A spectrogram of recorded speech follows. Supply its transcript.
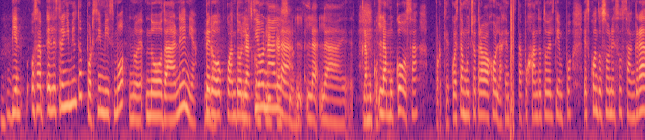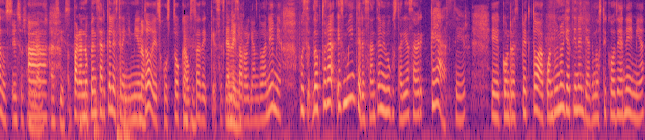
Bien, o sea, el estreñimiento por sí mismo no, da anemia, pero cuando lesiona la, la, mucosa porque cuesta mucho trabajo, la gente está pujando todo el tiempo, es cuando son esos sangrados. Esos sangrados, ah, así es. Para no pensar que el estreñimiento es justo causa de que se esté desarrollando anemia. Pues doctora, es muy interesante, a mí me gustaría saber qué hacer eh, con respecto a cuando uno ya tiene el diagnóstico de anemia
